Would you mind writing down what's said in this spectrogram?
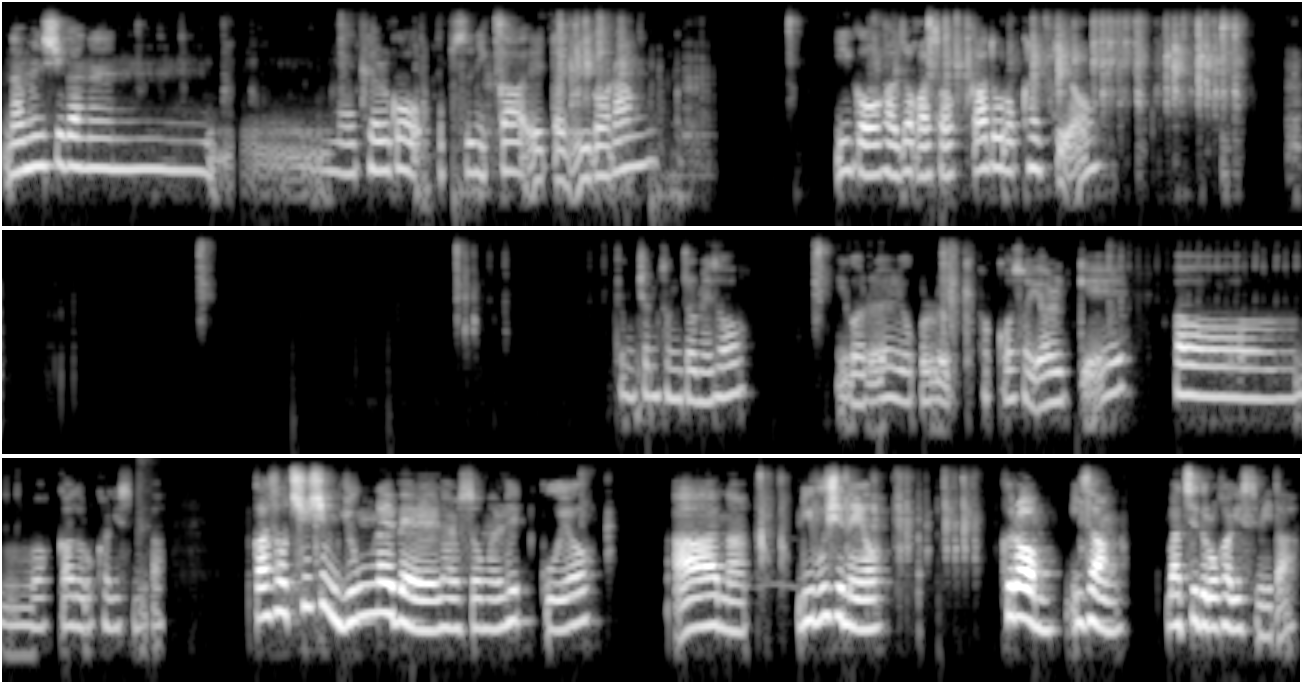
남은 시간은 뭐 별거 없으니까 일단 이거랑 이거 가져가서 까도록 할게요. 중창 상점에서 이거를 이걸로 이렇게 바꿔서 10개 어, 까도록 하겠습니다. 까서 76레벨 달성을 했고요. 아, 나 리부시네요. 그럼 이상 마치도록 하겠습니다.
